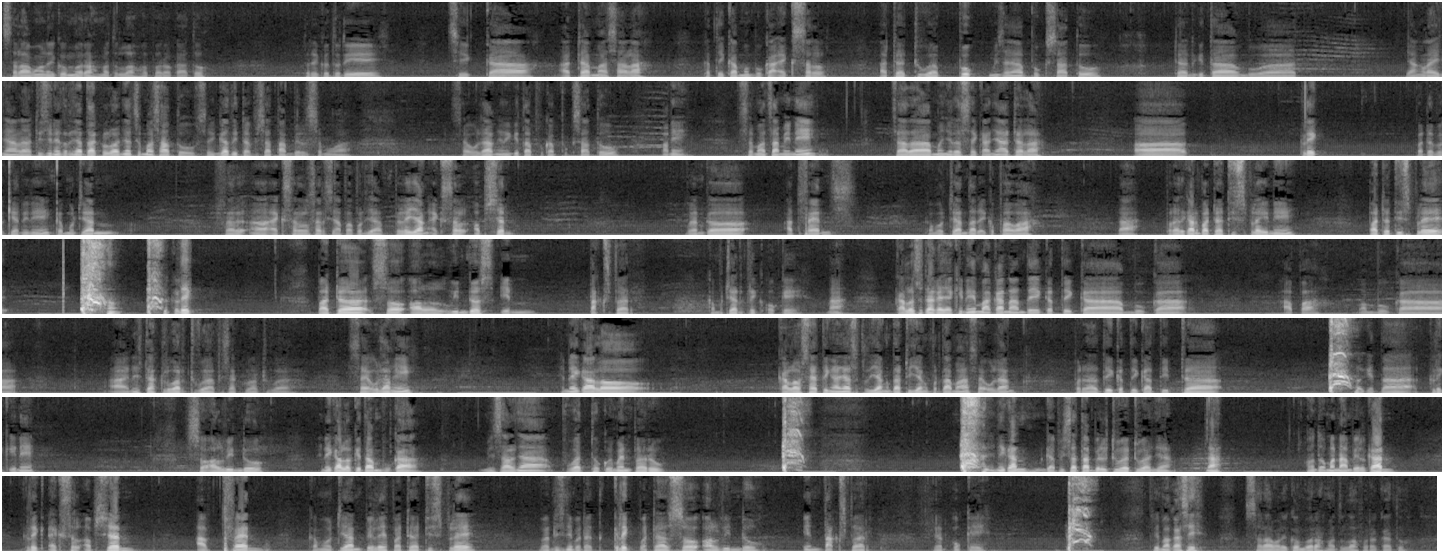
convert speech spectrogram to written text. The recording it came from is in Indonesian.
Assalamualaikum warahmatullahi wabarakatuh. Berikut ini Jika ada masalah ketika membuka Excel Ada dua book, misalnya book 1 Dan kita buat yang lainnya lah. Di sini ternyata keluarnya cuma satu sehingga tidak bisa tampil semua. Saya ulang ini kita buka book satu. Ini semacam ini. Cara menyelesaikannya adalah uh, klik pada bagian ini. Kemudian ver, uh, Excel versi apa pun ya pilih yang Excel option. Kemudian ke advance kemudian tarik ke bawah. Nah perhatikan pada display ini. Pada display klik pada soal Windows in taskbar kemudian klik OK. Nah kalau sudah kayak gini maka nanti ketika buka apa membuka nah ini sudah keluar dua bisa keluar dua. Saya ulangi. Ini kalau kalau settingannya seperti yang tadi yang pertama saya ulang. Berarti ketika tidak kita klik ini soal window ini kalau kita buka misalnya buat dokumen baru. Ini kan nggak bisa tampil dua-duanya. Nah untuk menampilkan klik Excel option Advance kemudian pilih pada display di sini pada klik pada show all window in taskbar dan oke. Okay. terima kasih. Assalamualaikum warahmatullahi wabarakatuh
